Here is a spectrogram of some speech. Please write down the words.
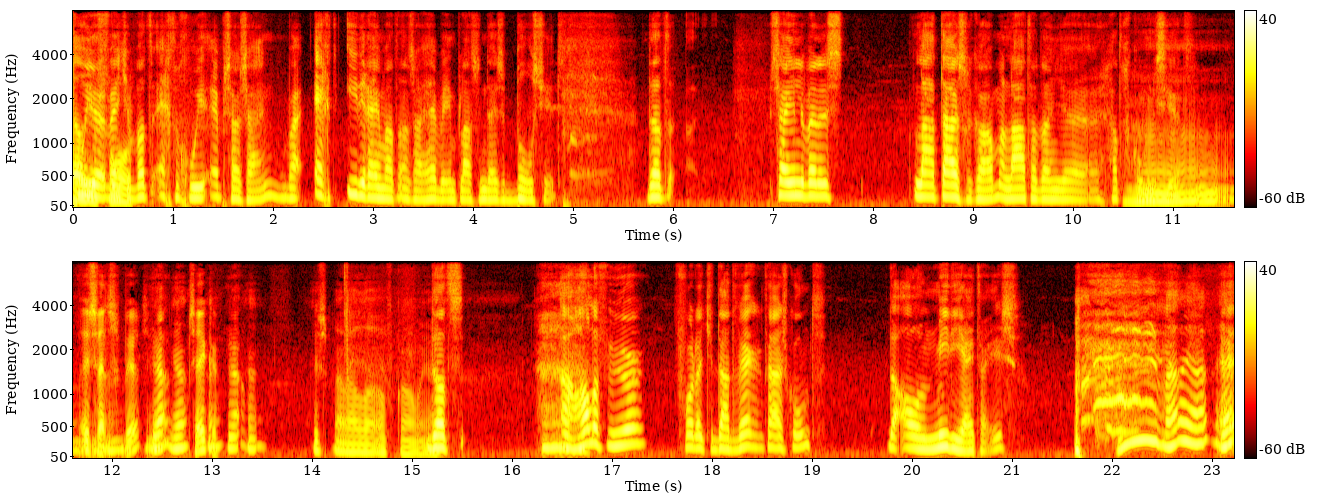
goede, je weet je wat echt een goede app zou zijn? Waar echt iedereen wat aan zou hebben in plaats van deze bullshit. Dat zijn jullie wel eens laat thuisgekomen, later dan je had gecommuniceerd. Ah, is wel eens gebeurd. Ja. ja, Zeker. Ja. is mij wel eh, overkomen. Ja. Dat een half uur voordat je daadwerkelijk thuis komt, er al een mediator is. Hmm, nou ja. Hè?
